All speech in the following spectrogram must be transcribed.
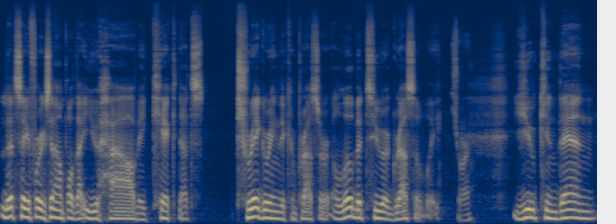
Let's say, for example, that you have a kick that's triggering the compressor a little bit too aggressively. Sure. You can then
